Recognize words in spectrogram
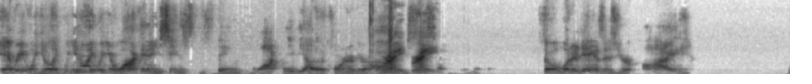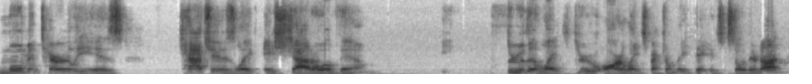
everyone, you know, like when you know, like when you're walking and you see this, this thing walk maybe out of the corner of your eye. Right, right. So what it is is your eye momentarily is catches like a shadow of them through the light through our light spectrum. They, they it's so they're not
